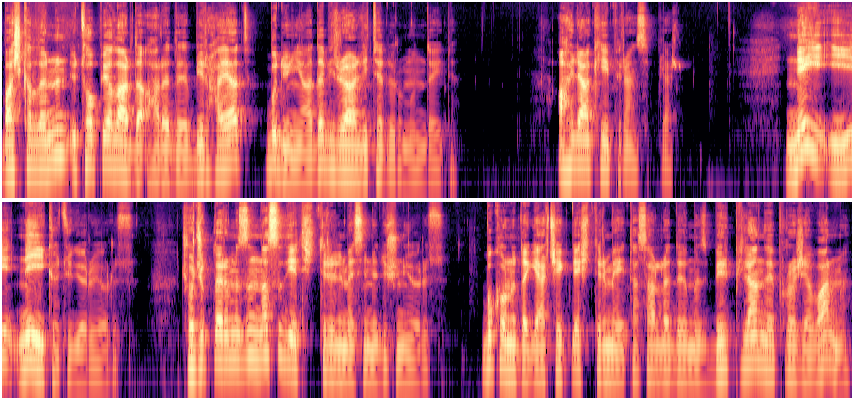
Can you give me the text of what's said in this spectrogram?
Başkalarının ütopyalarda aradığı bir hayat bu dünyada bir realite durumundaydı. Ahlaki prensipler Neyi iyi, neyi kötü görüyoruz? Çocuklarımızın nasıl yetiştirilmesini düşünüyoruz? Bu konuda gerçekleştirmeyi tasarladığımız bir plan ve proje var mı?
